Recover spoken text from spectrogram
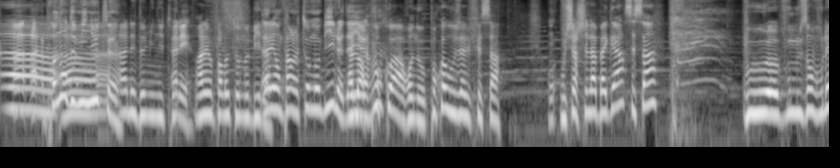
Ah, prenons deux minutes. Allez, deux minutes. Allez. Allez, on parle automobile. Allez, on parle automobile d'ailleurs. Alors pourquoi Renault Pourquoi vous avez fait ça On- Vous cherchez la bagarre, c'est ça vous, euh, vous nous en voulez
